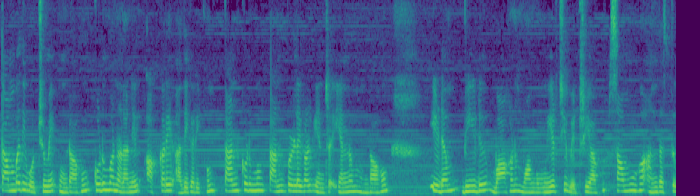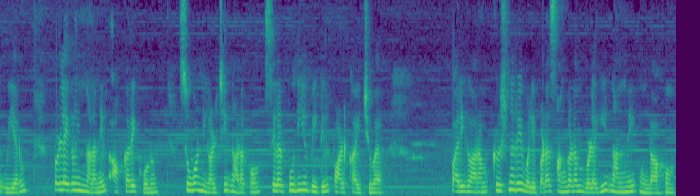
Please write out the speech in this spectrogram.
தம்பதி ஒற்றுமை உண்டாகும். குடும்ப நலனில் அக்கறை அதிகரிக்கும். தன் குடும்பம் தன் பிள்ளைகள் என்ற எண்ணம் உண்டாகும். இடம் வீடு வாகனம் வாங்கும் முயற்சி வெற்றியாகும். சமூக அந்தஸ்து உயரும். பிள்ளைகளின் நலனில் அக்கறை கூடும். சுப நிகழ்ச்சி நடக்கும். சிலர் புதிய வீட்டில் பால் காய்ச்சுவர். பரிகாரம். கிருஷ்ணரை வழிபட சங்கடம் விலகி நன்மை உண்டாகும்.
